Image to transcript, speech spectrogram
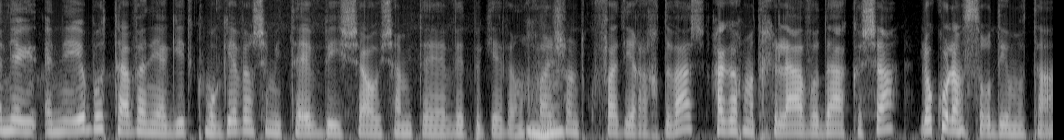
אני אהיה בוטה ואני אגיד, כמו גבר שמתאהב באישה או אישה מתאהבת בגבר, נכון? Mm-hmm. יש לנו תקופת ירח דבש, אחר כך מתחילה העבודה הקשה, לא כולם שורדים אותה,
